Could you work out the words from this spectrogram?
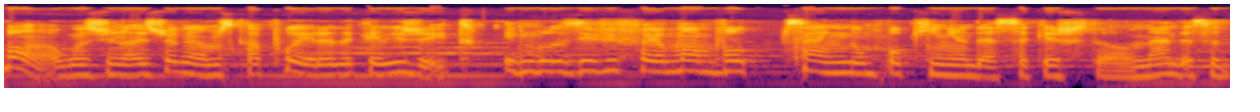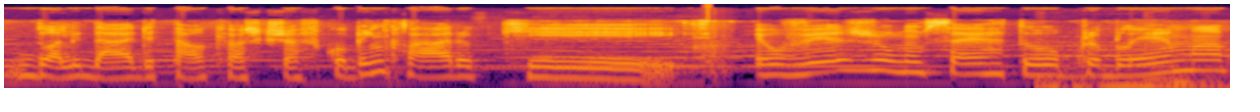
Bom, alguns de nós jogamos capoeira daquele jeito. Inclusive, foi uma. Vou saindo um pouquinho dessa questão, né? Dessa dualidade e tal, que eu acho que já ficou bem claro que eu vejo um certo problema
